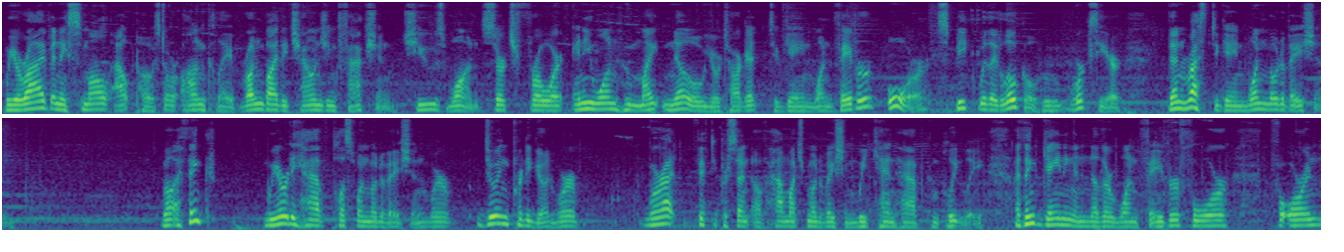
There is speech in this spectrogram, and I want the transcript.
We arrive in a small outpost or enclave run by the challenging faction. Choose one. Search for anyone who might know your target to gain one favor, or speak with a local who works here, then rest to gain one motivation. Well, I think we already have plus one motivation. We're doing pretty good. We're we're at 50% of how much motivation we can have completely. I think gaining another one favor for for Orin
